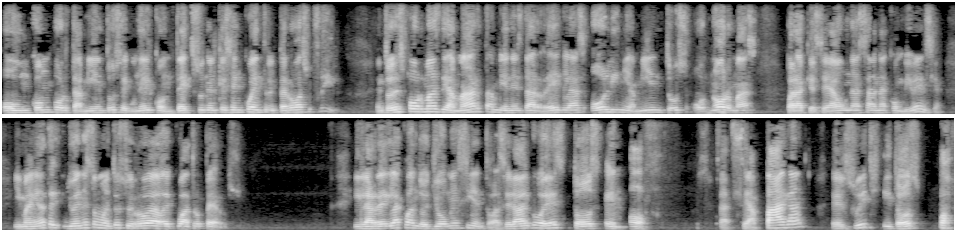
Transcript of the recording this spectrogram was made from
o un comportamiento según el contexto en el que se encuentra, el perro va a sufrir. Entonces, formas de amar también es dar reglas o lineamientos o normas para que sea una sana convivencia. Imagínate, yo en este momento estoy rodeado de cuatro perros. Y la regla cuando yo me siento a hacer algo es todos en off. O sea, se apaga el switch y todos puff.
